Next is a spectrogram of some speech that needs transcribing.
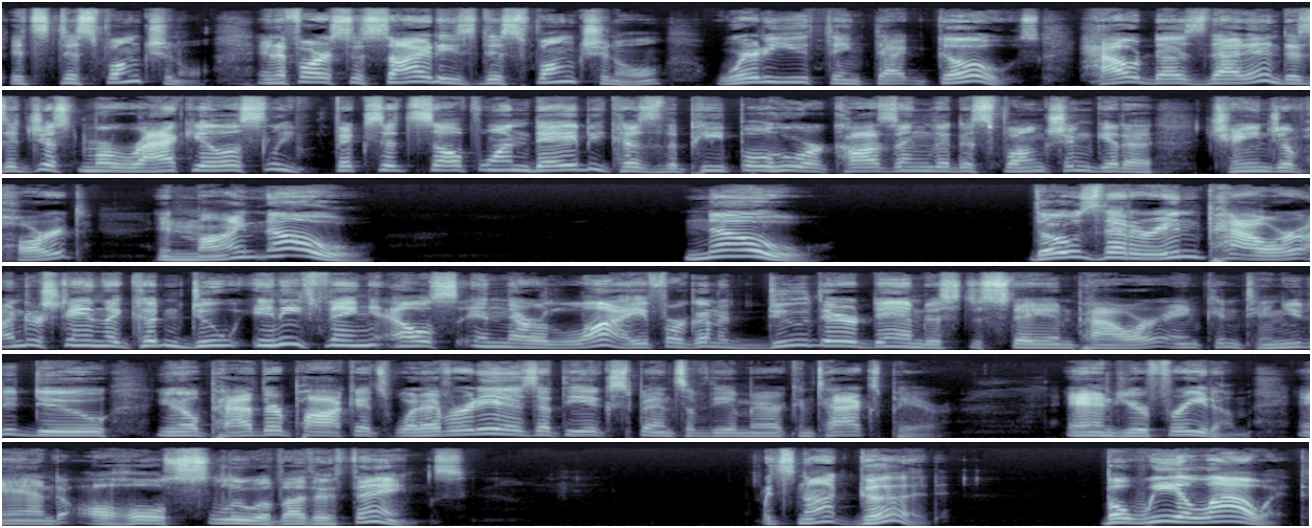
It's dysfunctional. And if our society's dysfunctional, where do you think that goes? How does that end? Does it just miraculously fix itself one day because the people who are causing the dysfunction get a change of heart and mind? No. No. Those that are in power understand they couldn't do anything else in their life are going to do their damnedest to stay in power and continue to do, you know, pad their pockets, whatever it is, at the expense of the American taxpayer and your freedom and a whole slew of other things. It's not good, but we allow it.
